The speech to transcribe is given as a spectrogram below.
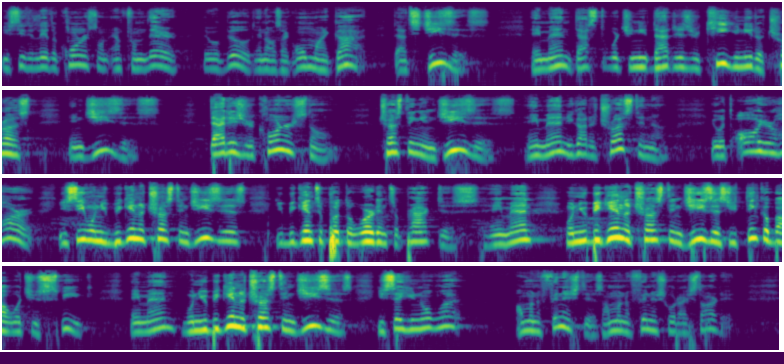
You see, they laid the cornerstone, and from there, they would build. And I was like, oh my God, that's Jesus. Amen. That's what you need. That is your key. You need to trust in Jesus. That is your cornerstone. Trusting in Jesus. Amen. You got to trust in Him with all your heart. You see, when you begin to trust in Jesus, you begin to put the word into practice. Amen. When you begin to trust in Jesus, you think about what you speak. Amen. When you begin to trust in Jesus, you say, you know what? I'm going to finish this. I'm going to finish what I started.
